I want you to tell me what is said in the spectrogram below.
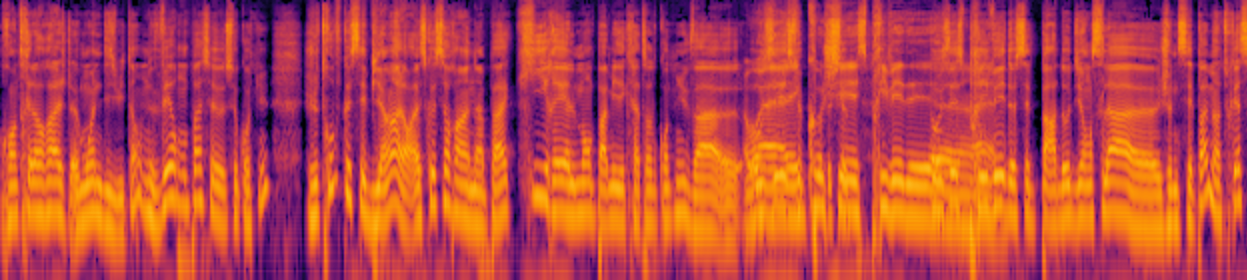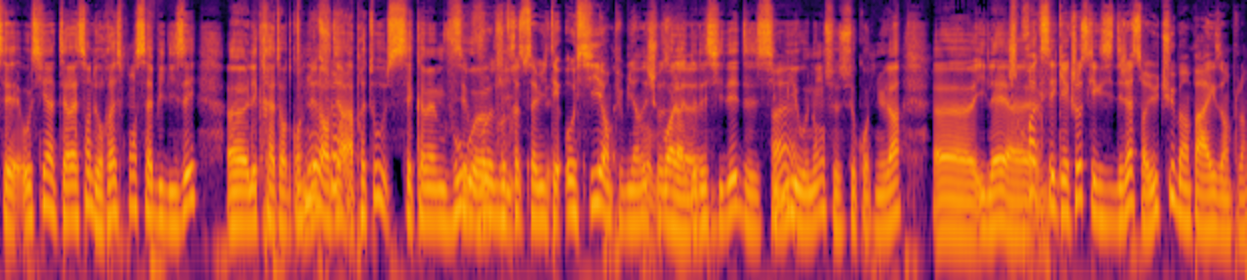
rentré leur âge de moins de 18 ans ne verront pas ce, ce contenu. Je trouve que c'est bien. Alors, est-ce que ça aura un impact? Qui réellement, parmi les créateurs de contenu, va euh, Ouais, oser se cocher, se, priver des. oser se priver ouais. de cette part d'audience là euh, je ne sais pas mais en tout cas c'est aussi intéressant de responsabiliser les créateurs de contenu Bien leur sûr. dire après tout c'est quand même C'est vous euh, votre responsabilité aussi en publiant des choses. voilà euh, de décider de, si ouais. oui ou non ce, ce contenu là il est Je euh, crois que c'est quelque chose qui existe déjà sur YouTube, hein, par exemple.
